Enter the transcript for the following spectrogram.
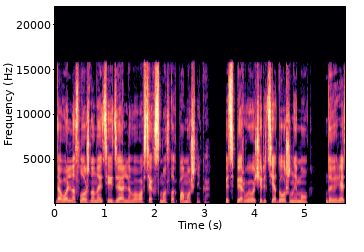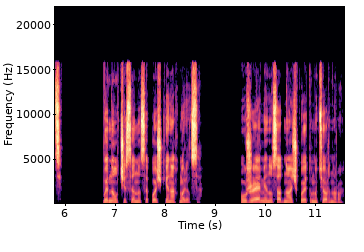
Довольно сложно найти идеального во всех смыслах помощника, ведь в первую очередь я должен ему Доверять? Вынул часы на цепочке и нахмурился. Уже минус одно очко этому Тернеру.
